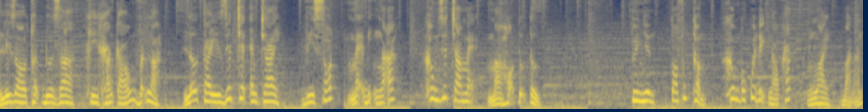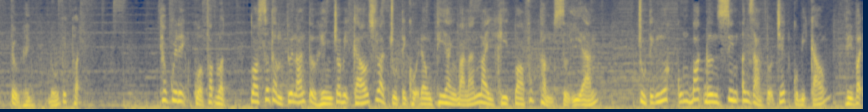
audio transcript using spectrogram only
Lý do Thuận đưa ra khi kháng cáo vẫn là lỡ tay giết chết em trai vì sót mẹ bị ngã, không giết cha mẹ mà họ tự tử. Tuy nhiên, tòa phúc thẩm không có quyết định nào khác ngoài bản án tử hình đối với Thuận. Theo quy định của pháp luật, tòa sơ thẩm tuyên án tử hình cho bị cáo sẽ là chủ tịch hội đồng thi hành bản án này khi tòa phúc thẩm xử y án. Chủ tịch nước cũng bác đơn xin ân giảm tội chết của bị cáo. Vì vậy,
